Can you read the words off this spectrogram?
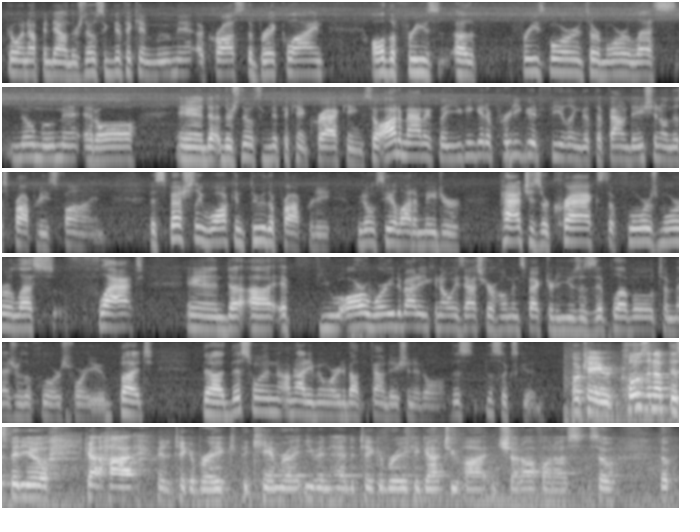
going up and down. There's no significant movement across the brick line. All the frieze, uh, frieze boards are more or less no movement at all and uh, there's no significant cracking. So automatically you can get a pretty good feeling that the foundation on this property is fine. Especially walking through the property, we don't see a lot of major patches or cracks. The floor is more or less flat. And uh, if you are worried about it, you can always ask your home inspector to use a zip level to measure the floors for you. But the, this one, I'm not even worried about the foundation at all. This, this looks good. Okay, we're closing up this video. got hot, we had to take a break. The camera even had to take a break. It got too hot and shut off on us. So the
